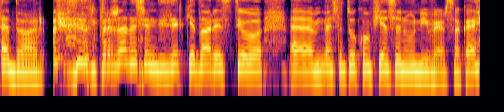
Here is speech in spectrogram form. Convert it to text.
Adoro. Para já deixa-me dizer que adoro esse teu, ahm, essa tua confiança no universo, ok?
